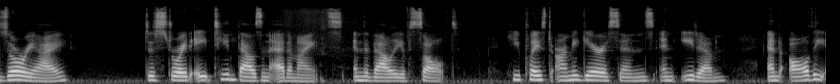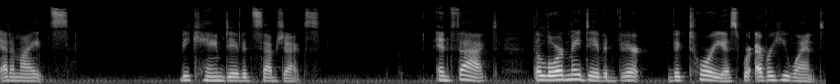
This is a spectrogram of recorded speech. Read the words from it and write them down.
Zeruiah, destroyed 18,000 Edomites in the Valley of Salt. He placed army garrisons in Edom, and all the Edomites became David's subjects. In fact, the Lord made David very victorious wherever he went.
